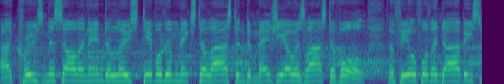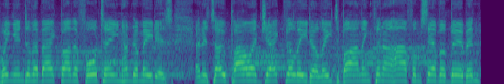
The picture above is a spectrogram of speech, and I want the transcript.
uh, Cruise Missile and Andalus. Devildom next to last, and DiMaggio is last of all. The field for the Derby swing into the back by the 1400 metres, and it's Power Jack the leader. Leads by a length and a half from Sava Bourbon.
